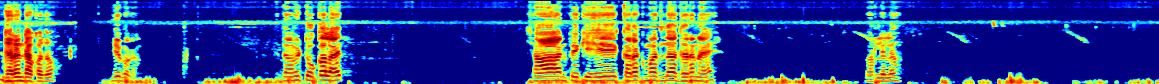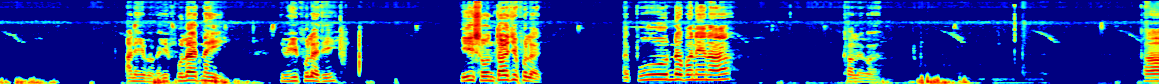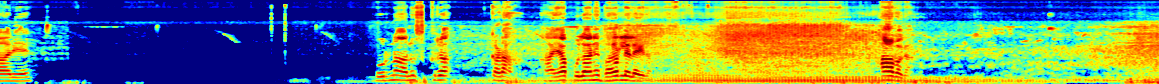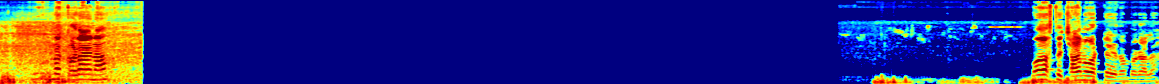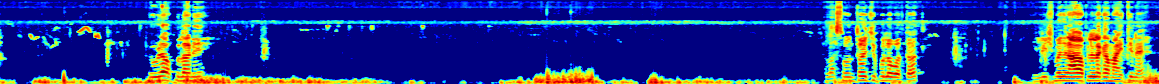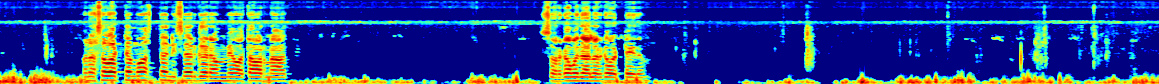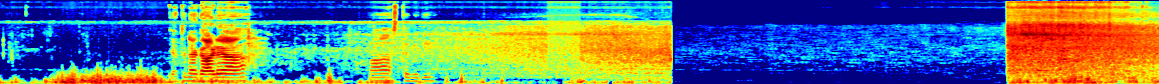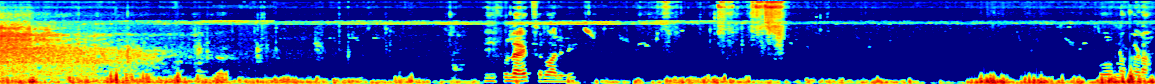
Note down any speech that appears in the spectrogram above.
धरण दाखवतो. हे बघा. एकदम आम्ही टोकाला आहेत. छानपैकी हे करकमधलं धरण आहे. भरलेलं. आणि हे बघा ही फुलं आहेत ना ही ही फुलं आहेत ही. ही सोनताळची फुलं आहेत. ना खाली बघा. पूर्ण अनुस्क्र कडा हा या फुलाने भरलेला एकदम हा बघा. पूर्ण कडा आहे ना मस्त छान वाटतं एकदम बघायला. पिवळ्या फुलाने. त्याला सोनतळची फुलं बोलतात इंग्लिशमध्ये नाव आपल्याला काय माहिती नाही. पण असं वाटतं मस्त निसर्गरम्य वातावरणात. स्वर्गामध्ये आल्यावर का वाटतं एकदम. जुन्या गाड्या मस्तपैकी ही फुलं आहेत सर्व आलेली पूर्ण कडा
